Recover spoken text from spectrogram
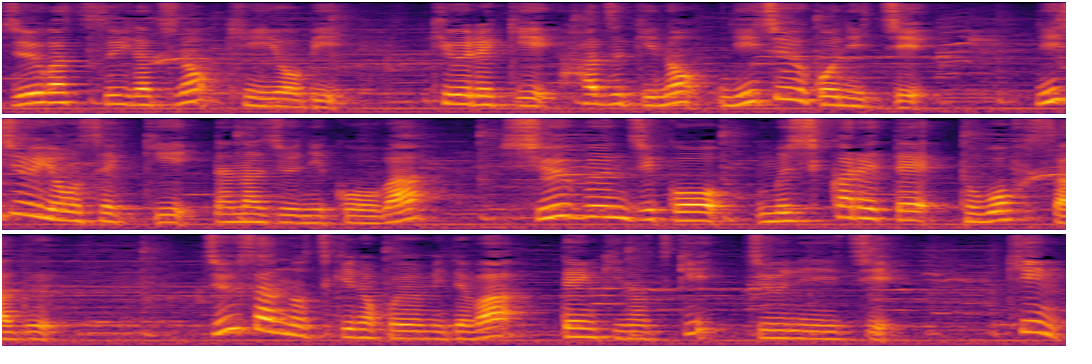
10月1日の金曜日、旧暦葉月の25日、24節気72項は、秋分時項、虫枯れて戸を塞ぐ。13の月の暦では、電気の月12日、金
